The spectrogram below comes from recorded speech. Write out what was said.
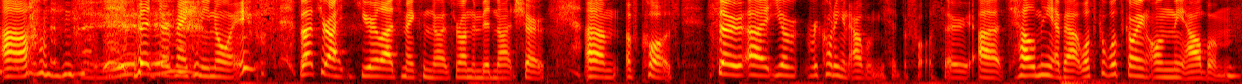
um, but don't make any noise. But that's right. You're allowed to make some noise. We're on the midnight show, um, of course. So uh, you're recording an album. You said before. So uh, tell me about what's what's going on the album.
